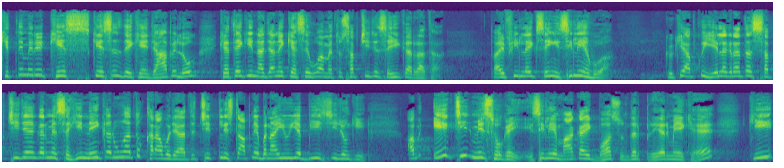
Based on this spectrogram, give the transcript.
कितने मेरे केस केसेस देखे हैं जहाँ पे लोग कहते हैं कि ना जाने कैसे हुआ, मैं तो सब चीज़ें सही कर रहा था। तो आई फील लाइक सही इसीलिए हुआ। क्योंकि आपको ये लग रहा था सब चीज़ें अगर मैं सही नहीं करूँगा तो खराब हो जाएगा। तो चेक लिस्ट आपने बनाई हुई है बीस चीज़ों की। अब एक चीज़ मिस हो गई। इसीलिए माँ का एक बहुत सुंदर प्रेयर में एक है कि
